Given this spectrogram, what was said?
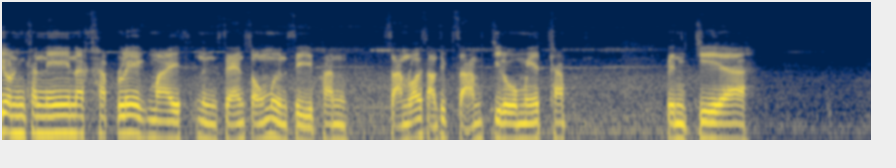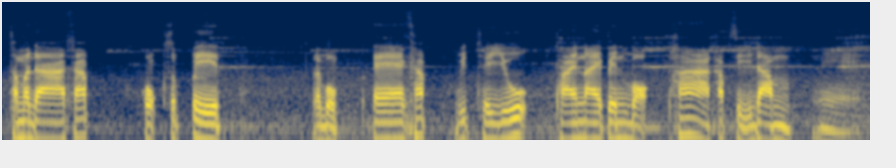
ยนต์คันนี้นะครับ เลขไมล์หนึ่งแสนสองหมื่นสี่พันสามร้อยสามสิบสามกิโลเมตรครับ เป็นเกียร์ ธรรมดาครับ6สปีด ระบบแอร์ครับ วิทยุภายในเป็นเบาะผ้าครับสีดำนี่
